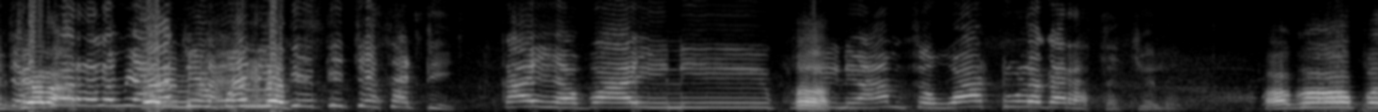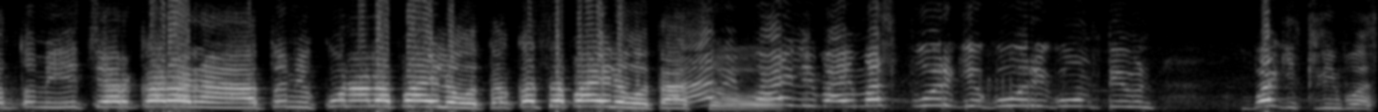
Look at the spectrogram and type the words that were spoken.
जरा तरी मी आधी म्हणलं हाणली, ती हिच्यासाठी काय या बाईनी पुरीने आमचं वाटोळ घराचं केलं. अगं पण तुम्ही विचार करा ना. तुम्ही कोणाला पाहिलं होतं? कसं पाहिलं होतं आम्ही असं? पाहिली बाई मस्त पोरगी गोरी गुमटी बघितली बस.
